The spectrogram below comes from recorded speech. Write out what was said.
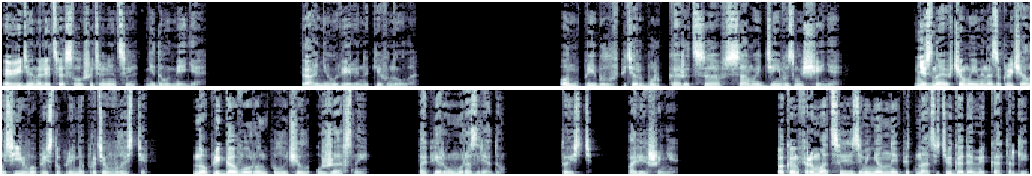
видя на лице слушательницы недоумение. Та неуверенно кивнула. Он прибыл в Петербург, кажется, в самый день возмущения. Не знаю, в чем именно заключалось его преступление против власти, но приговор он получил ужасный, по первому разряду, то есть повешение. По конфирмации, замененной пятнадцатью годами каторги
